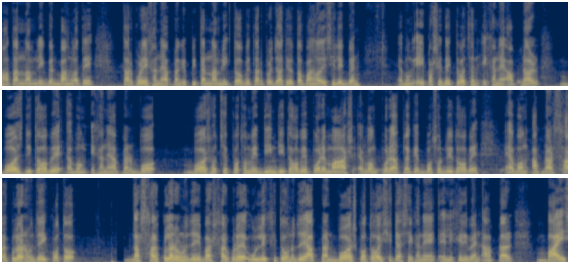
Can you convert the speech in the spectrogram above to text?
মাতার নাম লিখবেন বাংলাতে। তারপরে এখানে আপনাকে পিতার নাম লিখতে হবে। তারপরে জাতীয়তা বাংলাদেশি লিখবেন। এবং এই পাশে দেখতে পাচ্ছেন, এখানে আপনার বয়স দিতে হবে এবং এখানে আপনার বয়স হচ্ছে প্রথমে দিন দিতে হবে, পরে মাস এবং পরে আপনাকে বছর দিতে হবে এবং আপনার সার্কুলার অনুযায়ী কত, আপনার সার্কুলার অনুযায়ী বা সার্কুলার উল্লেখিত অনুযায়ী আপনার বয়স কত হয় সেটা সেখানে লিখে দিবেন। আপনার বাইশ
